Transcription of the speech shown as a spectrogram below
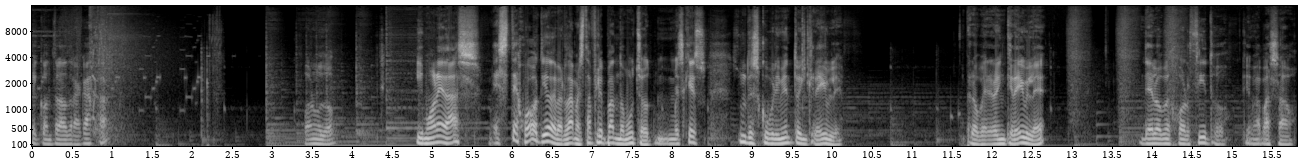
He encontrado otra caja. Conudo. Y monedas. Este juego, tío, de verdad, me está flipando mucho. Es que es, un descubrimiento increíble. Pero, pero increíble, ¿eh? De lo mejorcito que me ha pasado.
